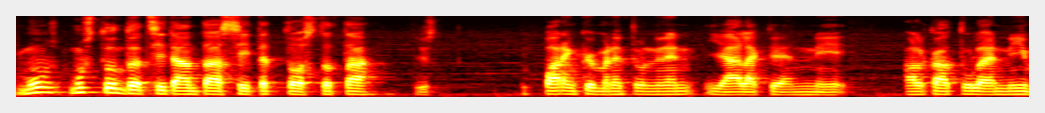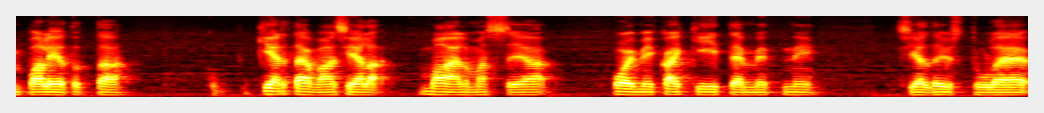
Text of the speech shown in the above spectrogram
Mu- Musta tuntuu, että sitä on taas sitten tuossa tota, parinkymmenen tunnin jälkeen, niin alkaa tulee niin paljon, tota, kun kiertää vaan siellä maailmassa ja poimii kaikki itemit, niin sieltä just tulee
